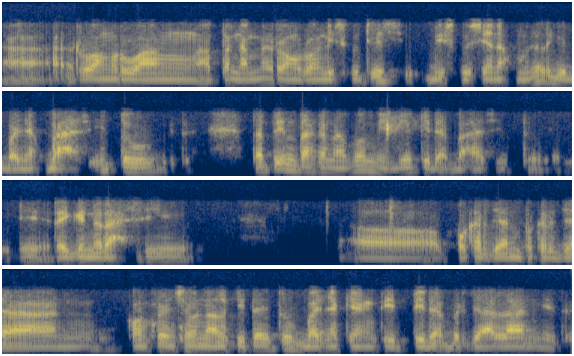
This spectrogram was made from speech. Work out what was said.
uh, ruang-ruang apa namanya ruang-ruang diskusi diskusi anak muda lagi banyak bahas itu. Gitu. Tapi entah kenapa media tidak bahas itu. Jadi regenerasi Eh, pekerjaan-pekerjaan konvensional kita itu banyak yang tidak berjalan gitu.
